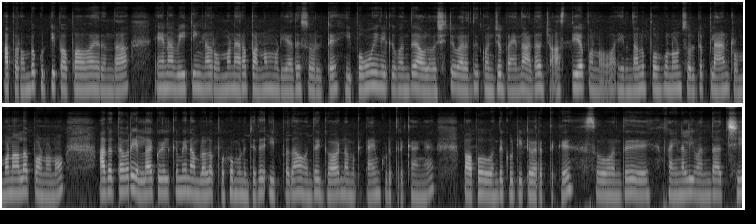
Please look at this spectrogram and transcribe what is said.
அப்போ ரொம்ப குட்டி பாப்பாவாக இருந்தா. ஏன்னா வெயிட்டிங்லாம் ரொம்ப நேரம் பண்ண முடியாது சொல்லிட்டு. இப்போவும் எங்களுக்கு வந்து அவளை வச்சுட்டு வர்றது கொஞ்சம் பயந்தான் அடம் ஜாஸ்தியாக பண்ணுவாள் இருந்தாலும் போகணும்னு சொல்லிட்டு பிளான் ரொம்ப நாள் நாளாக பண்ணணும். அதை தவிர எல்லா கோயிலுக்குமே நம்மளால் போக முடிஞ்சது. இப்போ தான் வந்து காட் நமக்கு டைம் கொடுத்துருக்காங்க. பாப்பாவை வந்து கூட்டிகிட்டு வரத்துக்கு ஸோ வந்து ஃபைனலி வந்தாச்சு.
